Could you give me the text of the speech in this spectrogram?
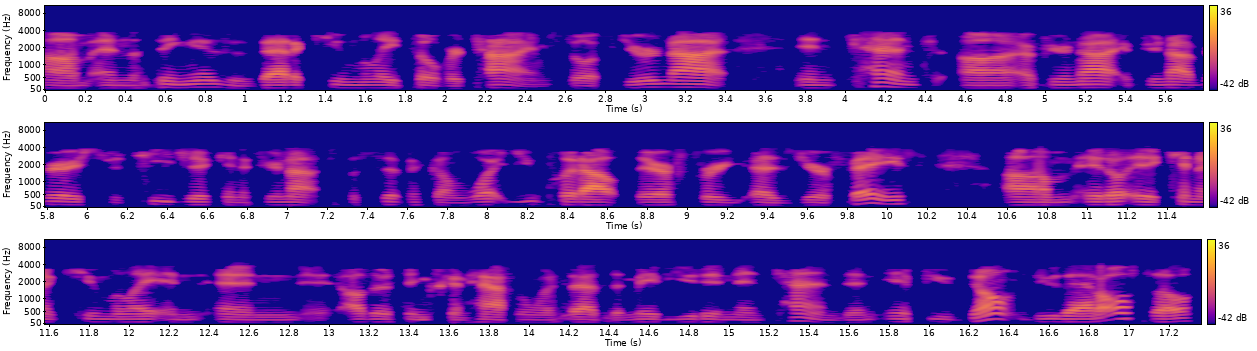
Um, and the thing is, is that accumulates over time. So if you're not intent, uh, if you're not if you're not very strategic, and if you're not specific on what you put out there for as your face, um, it'll it can accumulate, and and other things can happen with that that maybe you didn't intend. And if you don't do that, also,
